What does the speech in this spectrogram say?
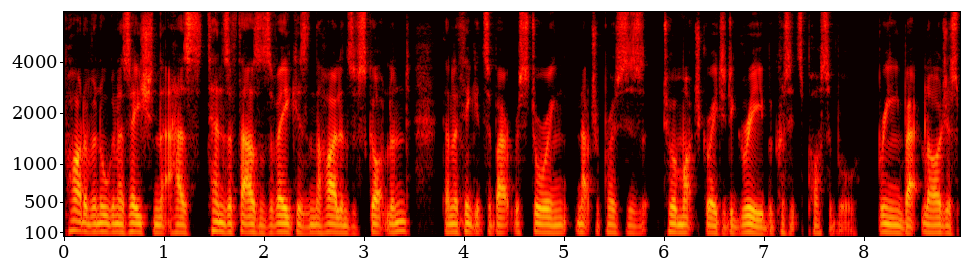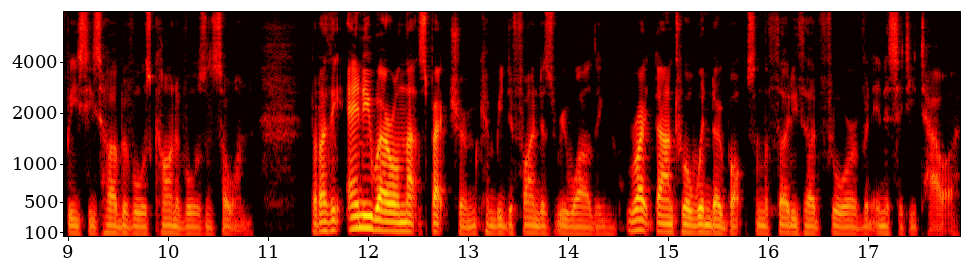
part of an organization that has tens of thousands of acres in the Highlands of Scotland, then I think it's about restoring natural processes to a much greater degree because it's possible, bringing back larger species, herbivores, carnivores, and so on. But I think anywhere on that spectrum can be defined as rewilding, right down to a window box on the 33rd floor of an inner city tower.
